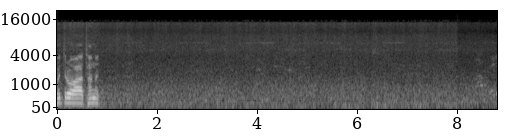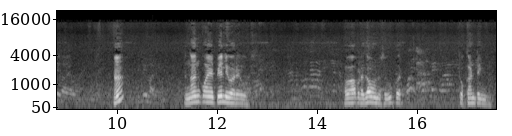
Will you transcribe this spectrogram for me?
મિત્રો, આ થાનક હા? નાનકો અહીંયા પહેલી વાર આવ્યો હવે આપણે જવાનું છે ઉપર. તો કન્ટિન્યુ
